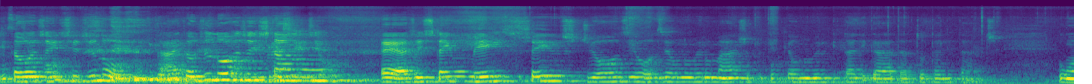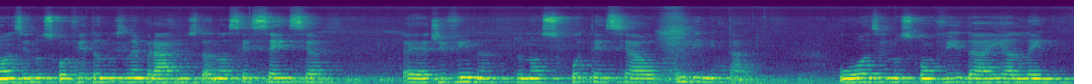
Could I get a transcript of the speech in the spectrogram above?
Então a gente, de novo, tá? Então de novo a gente está no... É, a gente tem um mês cheio de 11, 11 é um número mágico, porque é um número que está ligado à totalidade. O 11 nos convida a nos lembrarmos da nossa essência é, divina, do nosso potencial ilimitado. O 11 nos convida a ir além,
